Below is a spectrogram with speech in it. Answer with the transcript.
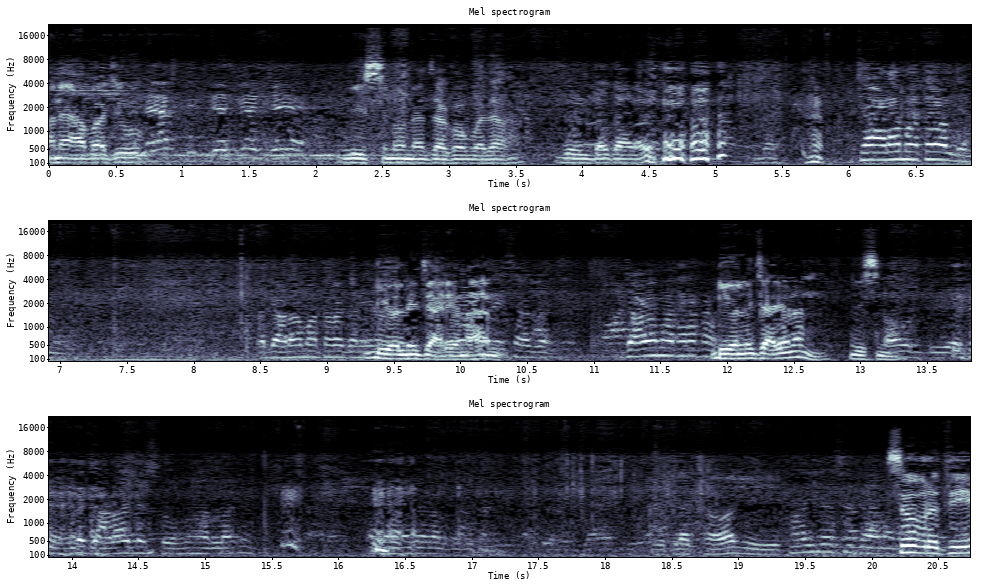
અને આ બાજુ વિષ્ણુ ને જગો બધા બોલતો જાડા માથા જાડા માથા ડિયોલની ચારીઓ ના? ડિયોલની ચારીઓ ના વિષ્ણુ? જાડા એટલે ખાવા જોઈએ. શું પૃથ્વી?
